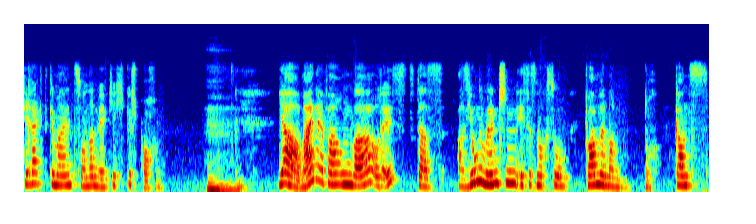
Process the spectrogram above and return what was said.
direkt gemeint, sondern wirklich gesprochen. Mm. Ja, meine Erfahrung war oder ist, dass als junge Menschen ist es noch so, vor allem wenn man noch ganz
